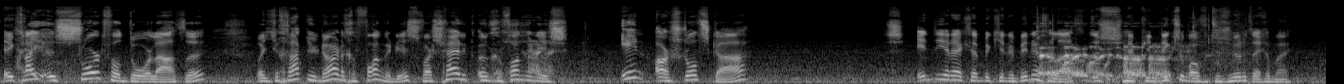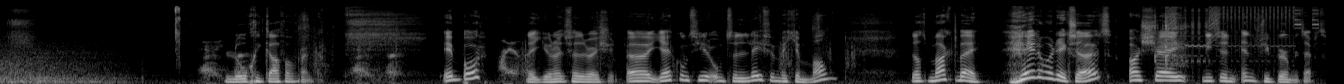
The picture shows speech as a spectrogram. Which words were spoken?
Ik ga je een soort van doorlaten. Want je gaat nu naar de gevangenis. Waarschijnlijk een gevangenis in Arstotska. Dus indirect heb ik je naar binnen gelaten. Dus heb je niks om over te zeuren tegen mij. Logica van Frank. Impor? Nee, United Federation. Eh, jij komt hier om te leven met je man. Dat maakt mij helemaal niks uit als jij niet een entry permit hebt.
